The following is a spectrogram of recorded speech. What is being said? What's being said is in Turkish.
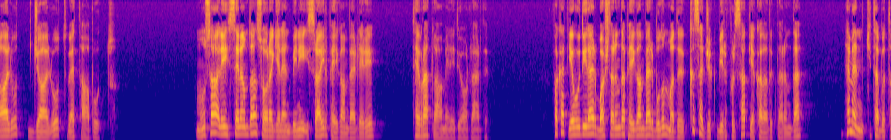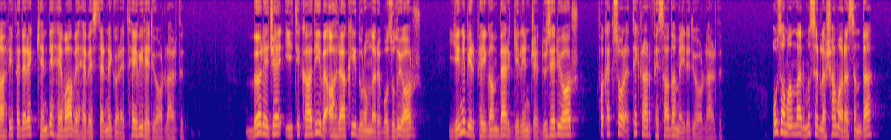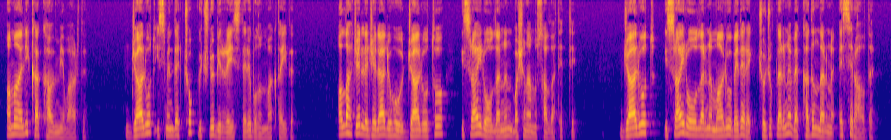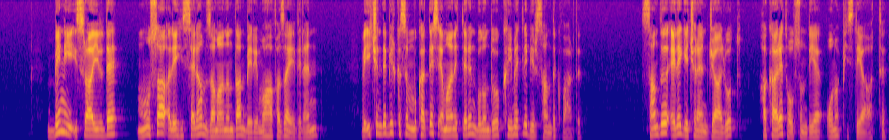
Talut, Calut ve Tabut Musa aleyhisselamdan sonra gelen Beni İsrail peygamberleri Tevrat'la amel ediyorlardı. Fakat Yahudiler başlarında peygamber bulunmadığı kısacık bir fırsat yakaladıklarında, hemen kitabı tahrif ederek kendi heva ve heveslerine göre tevil ediyorlardı. Böylece itikadi ve ahlaki durumları bozuluyor, yeni bir peygamber gelince düzeliyor fakat sonra tekrar fesada meylediyorlardı. O zamanlar Mısır'la Şam arasında Amalika kavmi vardı. Calut isminde çok güçlü bir reisleri bulunmaktaydı. Allah Celle Celaluhu Calut'u İsrailoğullarının başına musallat etti. Calut, İsrailoğullarını mağlup ederek çocuklarını ve kadınlarını esir aldı. Beni İsrail'de Musa aleyhisselam zamanından beri muhafaza edilen ve içinde bir kısım mukaddes emanetlerin bulunduğu kıymetli bir sandık vardı. Sandığı ele geçiren Calut, hakaret olsun diye onu pisliğe attı.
